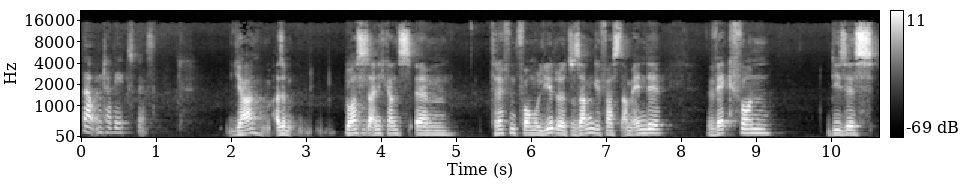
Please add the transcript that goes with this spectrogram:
da unterwegs bist. Ja, also du hast es eigentlich ganz ähm, treffend formuliert oder zusammengefasst. Am Ende weg von dieses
